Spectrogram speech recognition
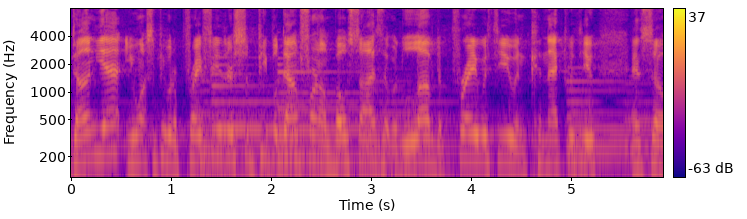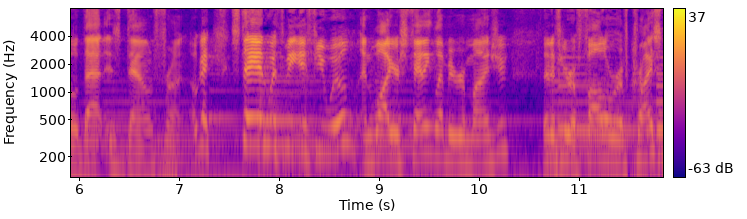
done yet, you want some people to pray for you, there's some people down front on both sides that would love to pray with you and connect with you. And so that is down front. Okay, stand with me if you will. And while you're standing, let me remind you that if you're a follower of Christ,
